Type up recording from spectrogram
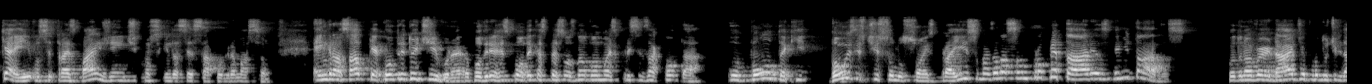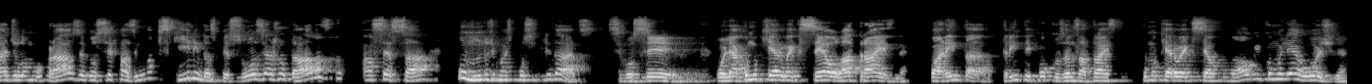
Que aí você traz mais gente conseguindo acessar a programação. É engraçado porque é contra-intuitivo, né? Eu poderia responder que as pessoas não vão mais precisar codar. O ponto é que vão existir soluções para isso, mas elas são proprietárias limitadas. Quando, na verdade, a produtividade de longo prazo é você fazer um upskilling das pessoas e ajudá-las a acessar um mundo de mais possibilidades. Se você olhar como que era o Excel lá atrás, né? 40, 30 e poucos anos atrás, como que era o Excel como algo e como ele é hoje, né?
